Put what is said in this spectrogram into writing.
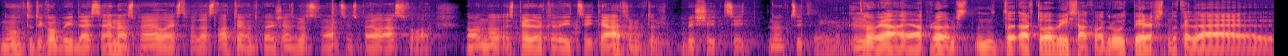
Nu, tu tikko biji DSN, spēlējis tāpēc Latvijā, un pēkšņi aizbrauc uz Franciju un spēlē Asfalā. No, nu, es pieļauju, ka arī citi ātrumi tur bija šī cita, nu, cita līmeņa. Nu, jā, jā, protams, Nu, ar to bija sākumā grūti pierast. Nu, kad, ē,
